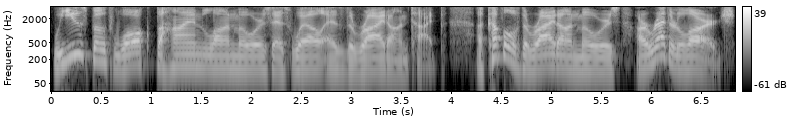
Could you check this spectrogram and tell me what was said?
We use both walk behind lawnmowers as well as the ride on type. A couple of the ride on mowers are rather large.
